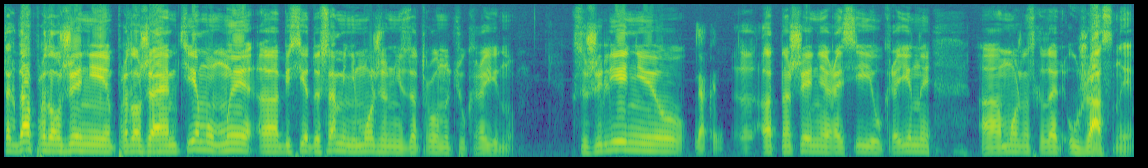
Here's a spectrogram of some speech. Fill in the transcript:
тогда в продолжении, продолжаем тему. Мы, а, беседуя сами, не можем не затронуть Украину. К сожалению, да, э, отношения России и Украины можно сказать, ужасные.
